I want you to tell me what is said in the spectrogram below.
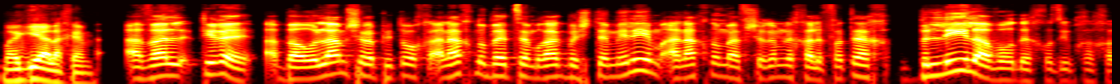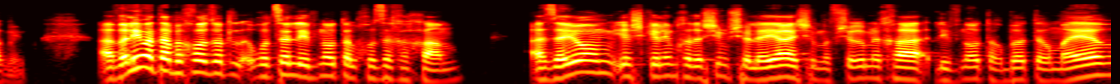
מגיע לכם. אבל תראה, בעולם של הפיתוח, אנחנו בעצם רק בשתי מילים, אנחנו מאפשרים לך לפתח בלי לעבור דרך חוזים חכמים. אבל אם אתה בכל זאת רוצה לבנות על חוזה חכם, אז היום יש כלים חדשים של AI שמאפשרים לך לבנות הרבה יותר מהר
